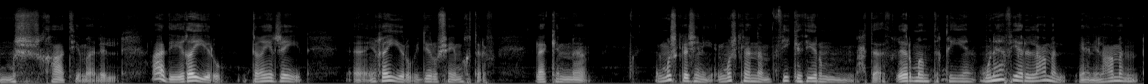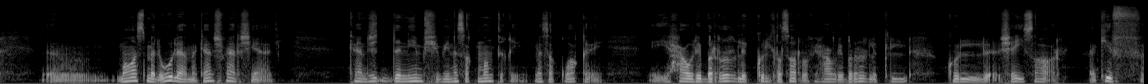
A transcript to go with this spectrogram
مش خاتمة لل عادي يغيروا تغيير جيد. آه، يغيروا يديروا شيء مختلف. لكن المشكلة شنو؟ المشكلة إن في كثير من احداث غير منطقية منافية للعمل. يعني العمل آه، مواسم الأولى ما كانش فيها الاشياء هذه كان جدا يمشي بنسق منطقي نسق واقعي. يحاول يبرر لك كل تصرف يحاول يبرر لك كل كل شيء صار. كيف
